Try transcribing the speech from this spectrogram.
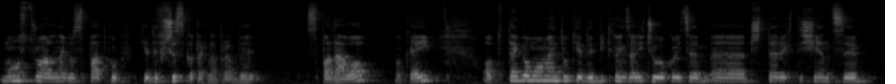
monstrualnego spadku, kiedy wszystko tak naprawdę spadało. ok? Od tego momentu, kiedy Bitcoin zaliczył okolice e, 4000 a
